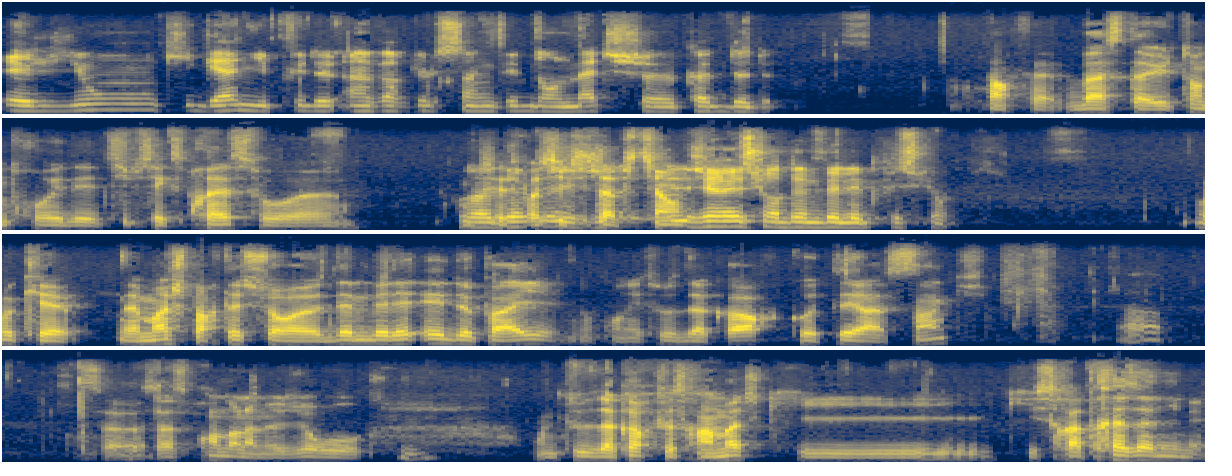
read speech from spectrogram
Et Lyon qui gagne plus de 1,5 buts dans le match, euh, code de 2. Parfait. Bast, t'as eu le temps de trouver des tips express ou, euh, Ouais, cette fois-ci tu j'ai- t'abstiens J'irai sur Dembélé plus Lyon. Ok. Moi, je partais sur euh, Dembélé et Depay. Donc, on est tous d'accord. Côté à 5. Ah. Ça, ça se prend dans la mesure où on est tous d'accord que ce sera un match qui, qui sera très animé.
